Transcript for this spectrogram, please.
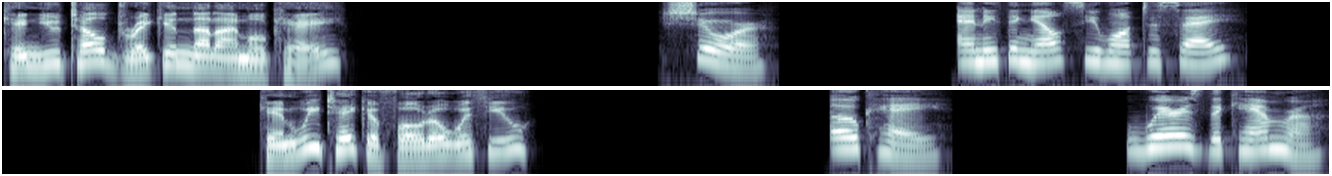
Can you tell Draken that I'm okay? Sure. Anything else you want to say? Can we take a photo with you? Okay. Where is the camera?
